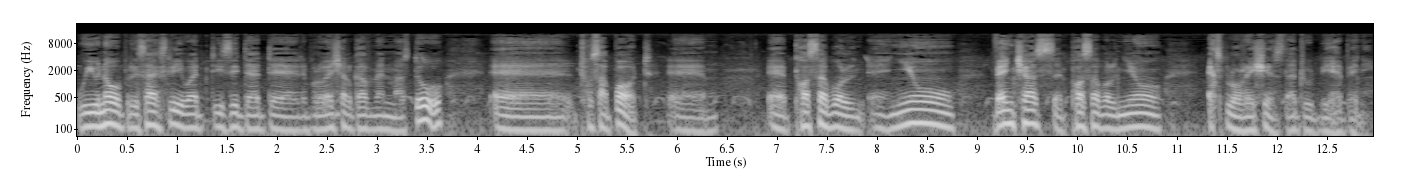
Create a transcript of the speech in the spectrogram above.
we know precisely what is it that uh, the provincial government must do uh, to support um, uh, possible new ventures and possible new explorations that would be happening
